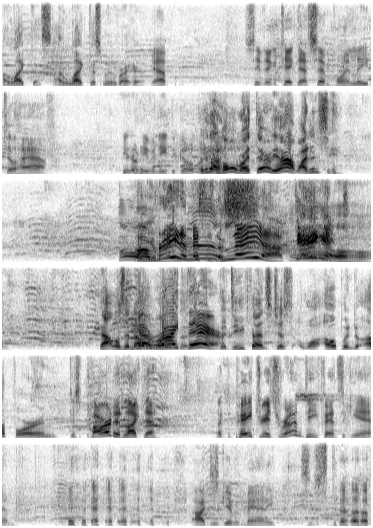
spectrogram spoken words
I like this. I like this move right here. Yep. See if they can take that seven point lead till half. You don't even need to go. Look at that hole right there. Yeah, why didn't she? Oh, you Reyna misses the layup. Dang it. Oh. That was another one. right The- there. The defense just opened up for her, and Just parted like the like the Patriots run defense again. I just give it Manny some stuff.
